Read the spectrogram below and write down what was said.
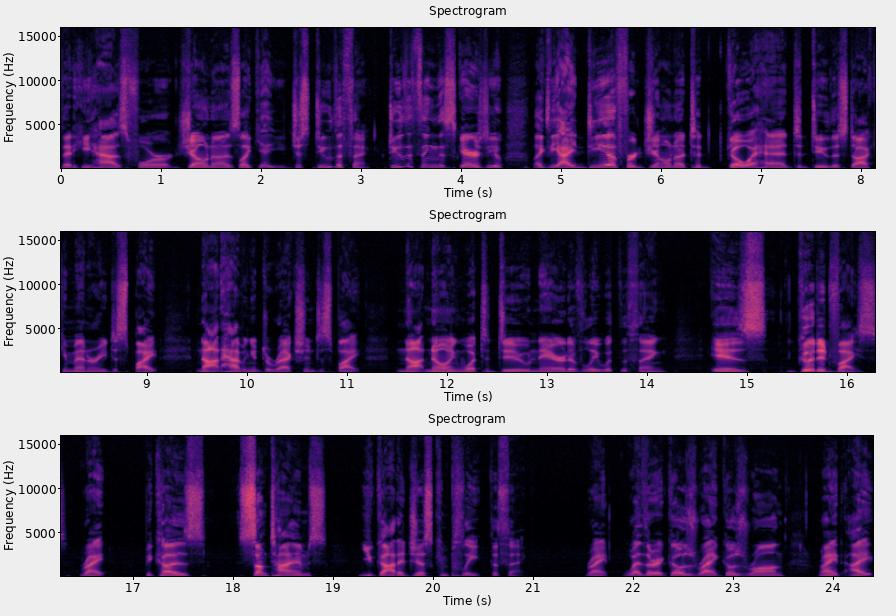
that he has for Jonah is like, yeah, you just do the thing. Do the thing that scares you. Like the idea for Jonah to go ahead to do this documentary despite not having a direction, despite not knowing what to do narratively with the thing is good advice, right? Because sometimes you got to just complete the thing, right? Whether it goes right, goes wrong, right? I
